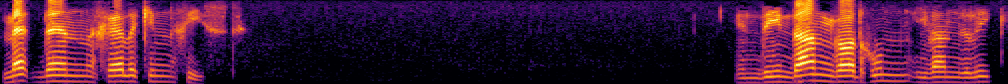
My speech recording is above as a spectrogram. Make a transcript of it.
met den heiligen geest. in den dan god hun evangelik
